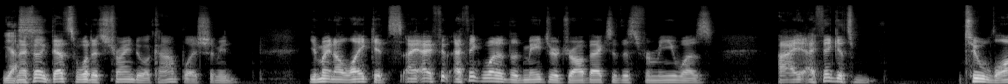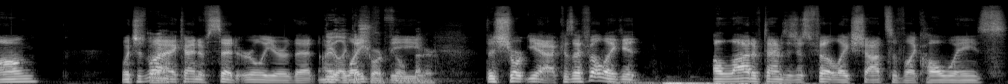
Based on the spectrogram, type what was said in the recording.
Yes. And I feel like that's what it's trying to accomplish. I mean, you might not like it. I I, feel, I think one of the major drawbacks of this for me was I I think it's too long, which is why Right. I kind of said earlier that you I like the short film better? The short, yeah, because I felt like it. A lot of times, it just felt like shots of like hallways,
